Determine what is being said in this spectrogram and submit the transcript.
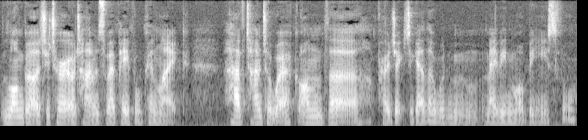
longer tutorial times where people can like have time to work on the project together would maybe more be useful.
